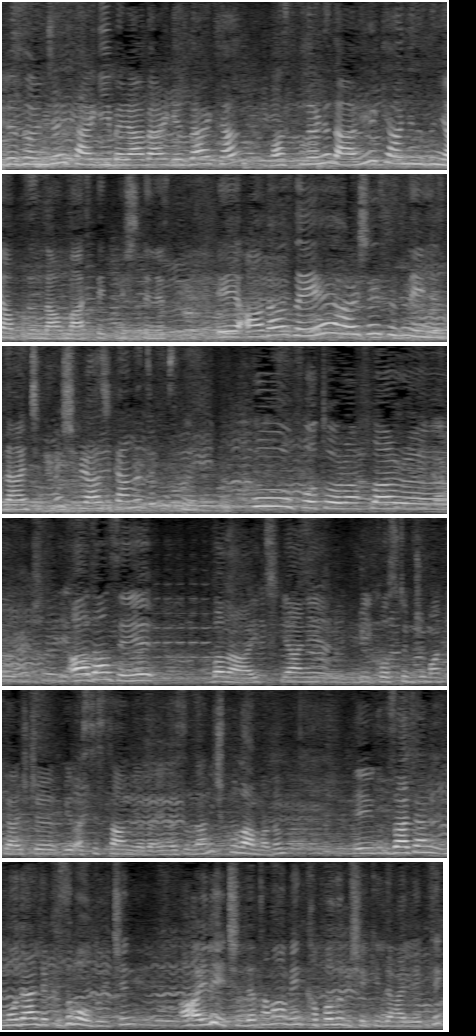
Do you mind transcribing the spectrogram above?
Biraz önce sergiyi beraber gezerken baskılarını dahi kendinizin yaptığından bahsetmiştiniz. Ee, A'dan Z'ye her şey sizin elinizden çıkmış. Birazcık anlatır mısınız? Bu fotoğraflar e, A'dan Z'ye bana ait. Yani bir kostümcü, makyajcı, bir asistan ya da en azından hiç kullanmadım. E, Zaten model de kızım olduğu için aile içinde tamamen kapalı bir şekilde hallettik.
